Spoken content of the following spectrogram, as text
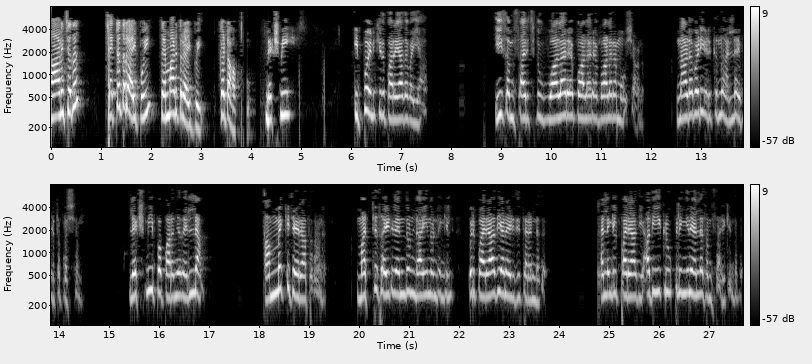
കാണിച്ചത് ചെറ്റത്തരായിപ്പോയി തെമ്മാടിത്തരായിപ്പോയി. കേട്ടോ? ലക്ഷ്മി ഇപ്പൊ എനിക്കിത് പറയാതെ വയ്യ. ഈ സംസാരിച്ചത് വളരെ വളരെ വളരെ മോശമാണ്. നടപടി എടുക്കുന്നതല്ല ഇവിടുത്തെ പ്രശ്നം. ലക്ഷ്മി ഇപ്പൊ പറഞ്ഞതെല്ലാം അമ്മയ്ക്ക് ചേരാത്തതാണ്. മറ്റ് സൈഡിൽ എന്തുണ്ടായി എന്നുണ്ടെങ്കിൽ ഒരു പരാതിയാണ് എഴുതി തരേണ്ടത്. അല്ലെങ്കിൽ പരാതി. അത് ഈ ഗ്രൂപ്പിൽ ഇങ്ങനെയല്ല സംസാരിക്കേണ്ടത്.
